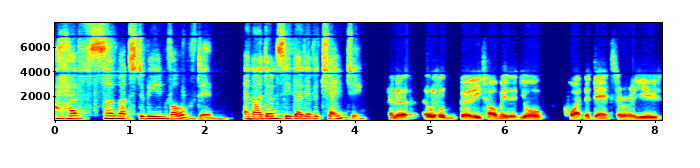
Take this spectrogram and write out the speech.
I have so much to be involved in, and I don't see that ever changing. And a, a little birdie told me that you're quite the dancer. Are you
